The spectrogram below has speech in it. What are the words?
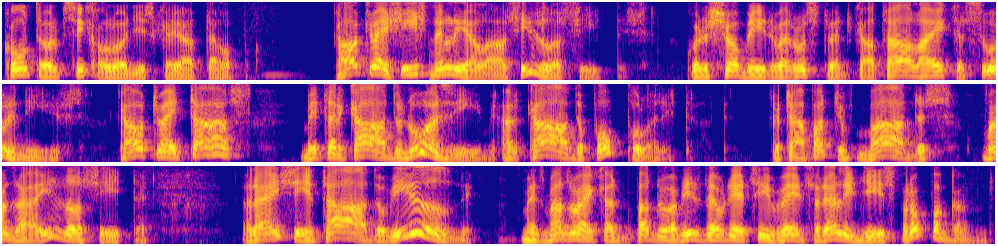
kultūra psiholoģiskajā telpā. Kaut vai šīs nelielās izlasītes, kuras šobrīd var uztvert kā tā laika suvenīrus, kaut vai tās, bet ar kādu nozīmi, ar kādu popularitāti. Ka tā pati bārdas mazā izlasīte raisīja tādu vilni, mēs mazliet, kad padomu izdevniecība veica reliģijas propagandu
